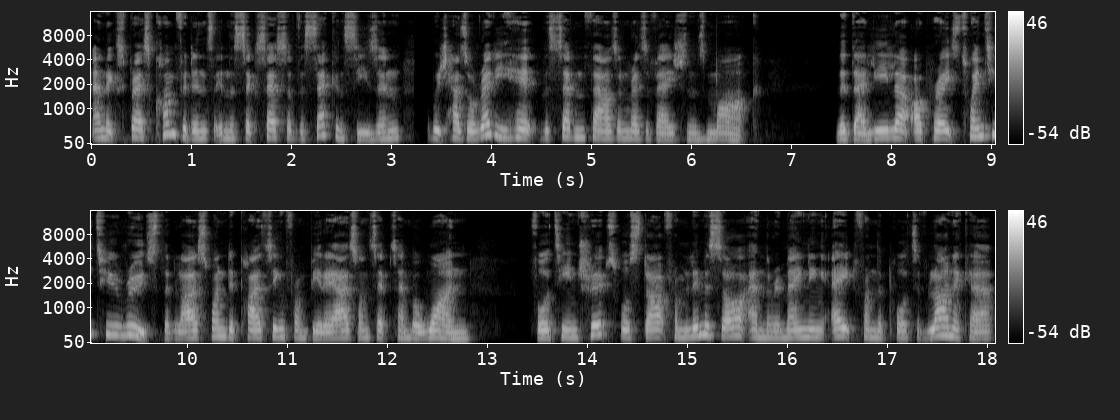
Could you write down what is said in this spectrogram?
and expressed confidence in the success of the second season, which has already hit the 7,000 reservations mark. The Daleela operates 22 routes, the last one departing from Piraeus on September 1. 14 trips will start from Limassol and the remaining 8 from the port of Larnaca,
